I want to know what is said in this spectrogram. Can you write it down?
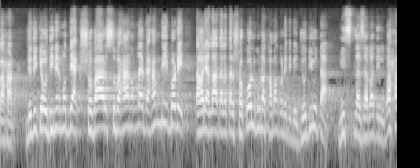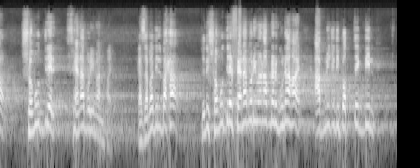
বাহার। যদি কেউ দিনের মধ্যে 100 বার বিহামদিহি পড়ে, তাহলে আল্লাহ তাআলা তার সকল গুনাহ ক্ষমা করে দিবে। যদিও তা মিসলা জাবাদিল বাহার। সমুদ্রের ফেনা পরিমাণ হয়। কাজাবাদিল বাহার, যদি সমুদ্রের ফেনা পরিমাণ আপনার গুণা হয়, আপনি যদি প্রত্যেক দিন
